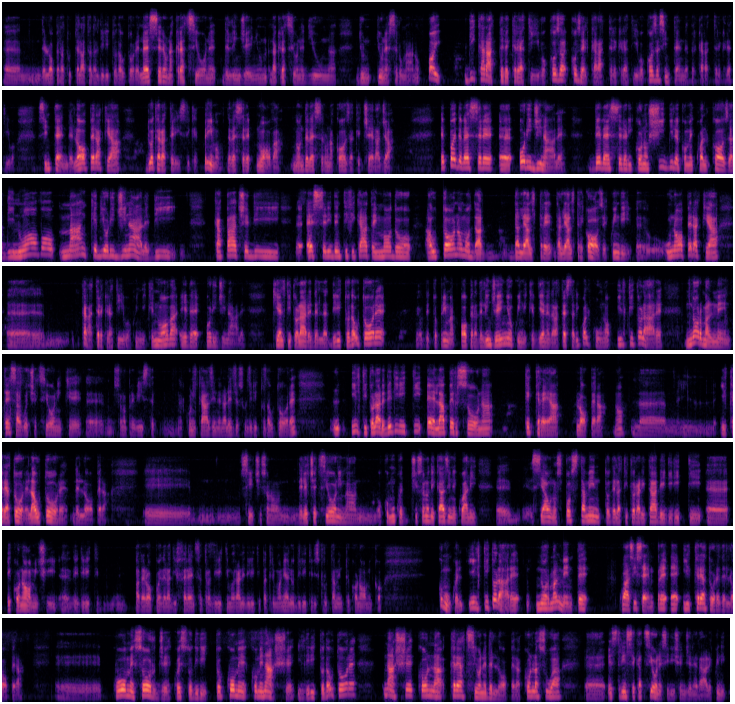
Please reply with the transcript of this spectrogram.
eh, dell'opera tutelata dal diritto d'autore. L'essere è una creazione dell'ingegno, la creazione di un, di, un, di un essere umano. Poi di carattere creativo. Cosa, cos'è il carattere creativo? Cosa si intende per carattere creativo? Si intende l'opera che ha due caratteristiche. Primo, deve essere nuova, non deve essere una cosa che c'era già. E poi deve essere eh, originale, deve essere riconoscibile come qualcosa di nuovo, ma anche di originale, di capace di eh, essere identificata in modo autonomo da, dalle, altre, dalle, altre, cose, quindi eh, un'opera che ha eh, carattere creativo, quindi che è nuova ed è originale. Chi è il titolare del diritto d'autore? Ho detto prima, opera dell'ingegno, quindi che viene dalla testa di qualcuno, il titolare normalmente, salvo eccezioni che eh, sono previste in alcuni casi nella legge sul diritto d'autore, il titolare dei diritti è la persona che crea l'opera, no? il, il, il, creatore, l'autore dell'opera. sì, ci sono delle eccezioni, ma o comunque ci sono dei casi nei quali eh, si ha uno spostamento della titolarità dei diritti eh, economici, eh, dei diritti parlerò poi della differenza tra diritti morali e diritti patrimoniali o diritti di sfruttamento economico. Comunque il titolare normalmente, quasi sempre, è il creatore dell'opera. Eh, come sorge questo diritto, come, come nasce il diritto d'autore, nasce con la creazione dell'opera, con la sua eh, estrinsecazione si dice in generale, quindi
